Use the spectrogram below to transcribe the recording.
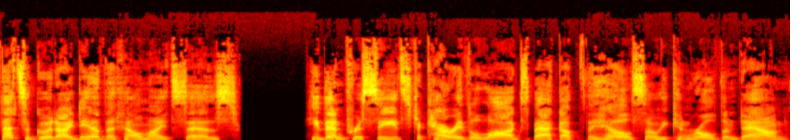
That's a good idea, the Chelmite says. He then proceeds to carry the logs back up the hill so he can roll them down.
